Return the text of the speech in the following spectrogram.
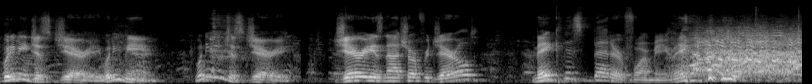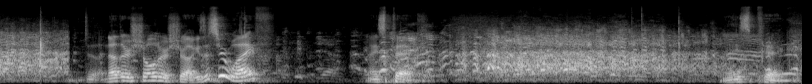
What do you mean just Jerry? What do you mean? What do you mean just Jerry? Jerry is not short for Gerald? Make this better for me. Make... Another shoulder shrug. Is this your wife? Nice pick. Nice pick.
